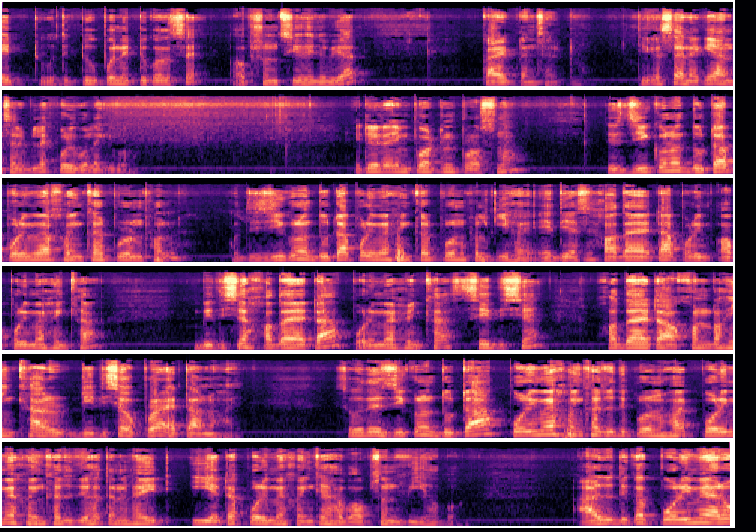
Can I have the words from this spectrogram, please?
এইট টু গতিকে টু পইণ্ট এইট টু ক'ত আছে অপশ্যন চি হৈ যাব ইয়াত কাৰেক্ট এনচাৰটো ঠিক আছে? এনেকৈ আনচাৰবিলাক কৰিব লাগিব। এইটো এটা ইম্পৰ্টেণ্ট প্ৰশ্ন যে যিকোনো দুটা পৰিমেয় সংখ্যাৰ পূৰণফল গতিকে যিকোনো দুটা পৰিমেয় সংখ্যাৰ পূৰণফল কি হয়? দি আছে সদায় এটা পৰি অপৰিমেয় সংখ্যা। বি দিছে সদায় এটা পৰিমেয় সংখ্যা চি দিছে সদায় এটা অখণ্ড সংখ্যা আৰু ডি দিছে ওপৰৰ এটা নহয়। চ' গতিকে যিকোনো দুটা পৰিমেয় সংখ্যা যদি পূৰণ হয় পৰিমেয় সংখ্যা যদি হয় তেনেহ'লে ই এটা পৰিমেয় সংখ্যা হ'ব অপশ্যন বি হ'ব। আৰু যদি কয় পৰিমেয় আৰু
